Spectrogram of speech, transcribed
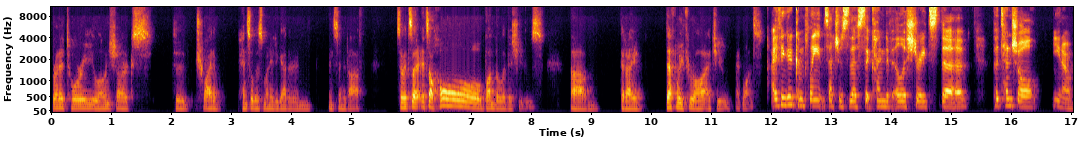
predatory loan sharks to try to pencil this money together and, and send it off. So it's a it's a whole bundle of issues um, that I definitely threw all at you at once. I think a complaint such as this that kind of illustrates the potential, you know,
